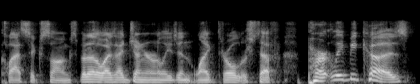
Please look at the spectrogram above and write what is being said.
classic songs, but otherwise I generally didn't like their older stuff, partly because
